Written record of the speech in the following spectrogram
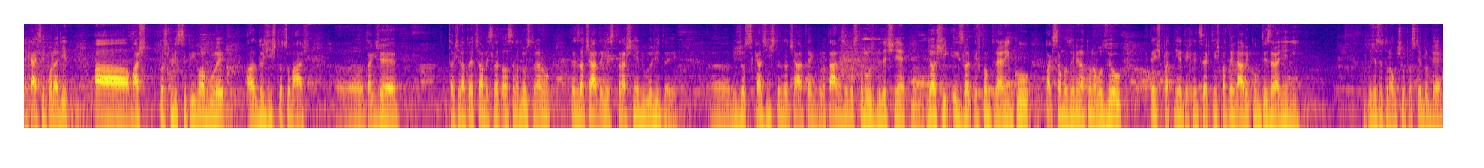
necháš si poradit a máš trošku disciplínu a vůli a držíš to, co máš. E, takže, takže na to je třeba myslet, ale se na druhou stranu ten začátek je strašně důležitý. E, když ho zkazíš ten začátek, protáhne se to s tebou zbytečně dalších x let i v tom tréninku, pak samozřejmě na to navozují k té špatné technice, k těm špatným návykům ty zranění. Protože se to naučil prostě blbě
